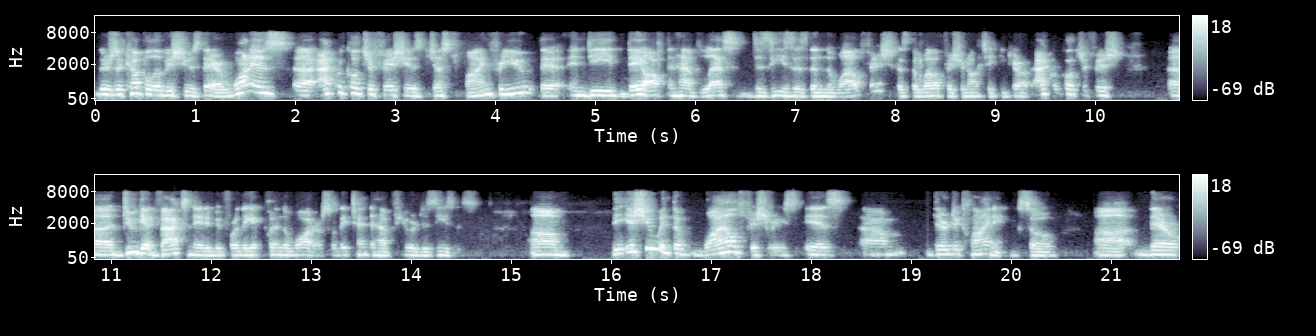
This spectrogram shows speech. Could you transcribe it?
there's a couple of issues there. One is uh, aquaculture fish is just fine for you. They, indeed they often have less diseases than the wild fish because the wild fish are not taken care of. Aquaculture fish uh, do get vaccinated before they get put in the water so they tend to have fewer diseases um, the issue with the wild fisheries is um, they're declining. So uh, they're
